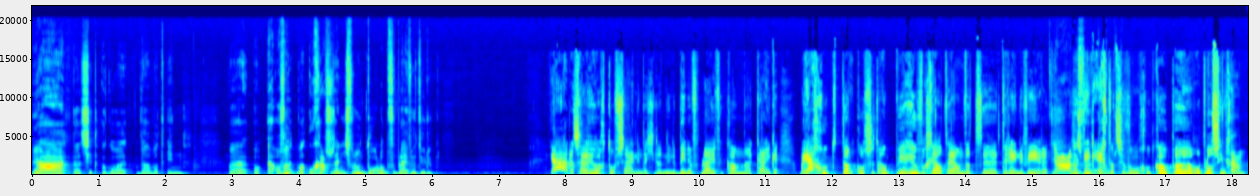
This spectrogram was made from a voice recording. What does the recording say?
Ja, daar zit ook wel, wel wat in. Maar eh, of, een- wat ook gaaf zou zijn, iets van een doorloopverblijf natuurlijk. Ja, dat zou heel erg tof zijn. En dat je dan in de binnenverblijven kan eh, kijken. Maar ja, goed, dan kost het ook weer heel veel geld hè, om dat eh, te renoveren. Ja, dus ik denk echt dat ze voor een goedkope eh, oplossing gaan.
